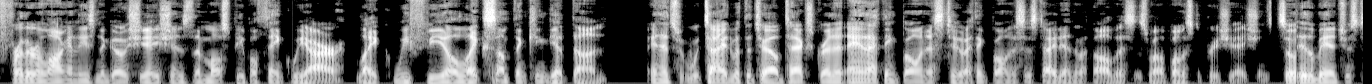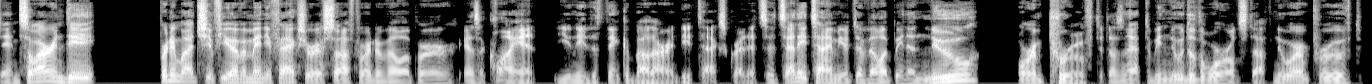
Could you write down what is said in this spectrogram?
further along in these negotiations than most people think we are. Like we feel like something can get done. And it's tied with the child tax credit. And I think bonus too. I think bonus is tied in with all this as well, bonus depreciation. So it'll be interesting. So R&D, pretty much if you have a manufacturer or software developer as a client, you need to think about R&D tax credits. It's anytime you're developing a new or improved. It doesn't have to be new to the world stuff, new or improved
